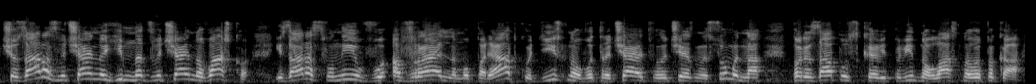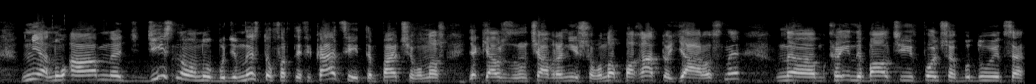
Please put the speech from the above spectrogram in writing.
Що зараз, звичайно, їм надзвичайно важко, і зараз вони в авральному порядку дійсно витрачають величезні суми на перезапуск відповідно власного ВПК. Ні, ну а дійсно, ну будівництво фортифікації, тим паче, воно ж як я вже зазначав раніше, воно багатоярусне. Е, Країни Балтії в Польщах будуються.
